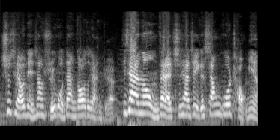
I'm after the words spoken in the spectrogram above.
吃起来有点像水果蛋糕的感觉。接下来呢，我们再来吃一下这个香锅炒面，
